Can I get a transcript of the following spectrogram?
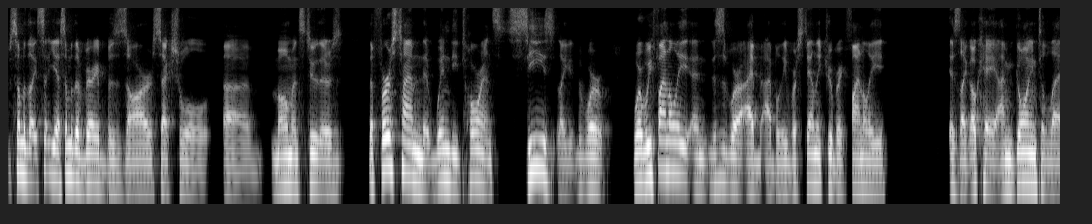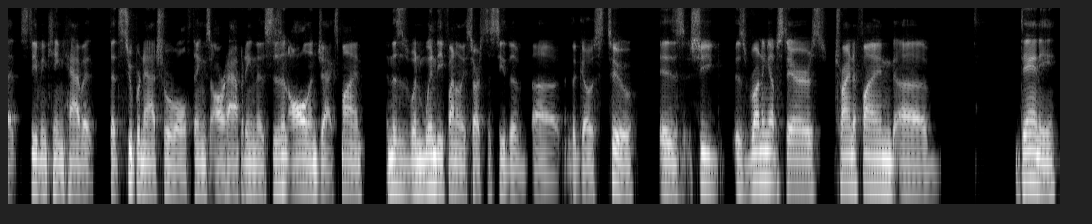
some of the, like, yeah, some of the very bizarre sexual uh moments too. There's the first time that Wendy Torrance sees, like, where where we finally, and this is where I, I believe where Stanley Kubrick finally is like, okay, I'm going to let Stephen King have it that supernatural things are happening. This isn't all in Jack's mind. And this is when Wendy finally starts to see the uh the ghost too. Is she is running upstairs trying to find uh Danny,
